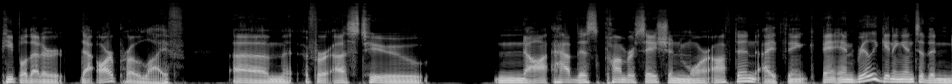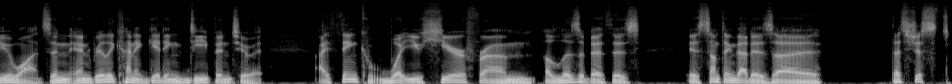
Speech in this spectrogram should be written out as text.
people that are, that are pro life, um, for us to not have this conversation more often, I think, and, and really getting into the nuance and, and really kind of getting deep into it. I think what you hear from Elizabeth is is something that is uh that's just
